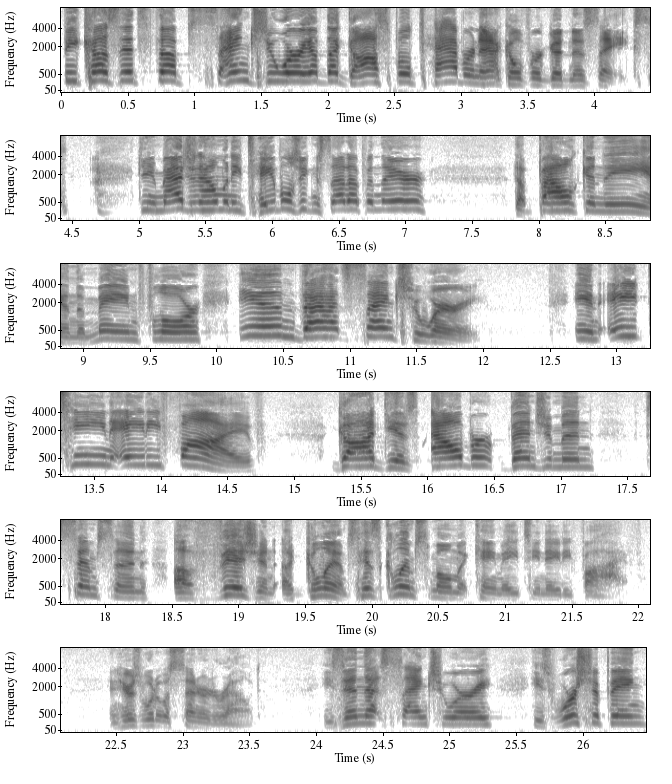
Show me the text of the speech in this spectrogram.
because it's the sanctuary of the gospel tabernacle. For goodness sakes, can you imagine how many tables you can set up in there? The balcony and the main floor in that sanctuary in 1885, God gives Albert Benjamin Simpson a vision, a glimpse. His glimpse moment came 1885. And here's what it was centered around. He's in that sanctuary, he's worshiping,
